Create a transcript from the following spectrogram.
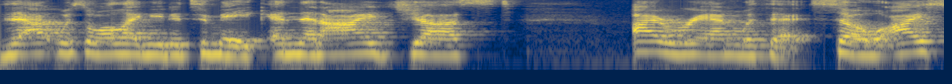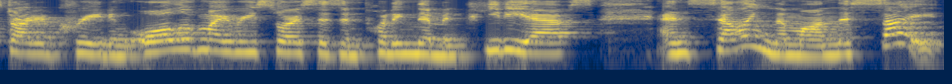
that was all I needed to make. And then I just, I ran with it. So I started creating all of my resources and putting them in PDFs and selling them on this site.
